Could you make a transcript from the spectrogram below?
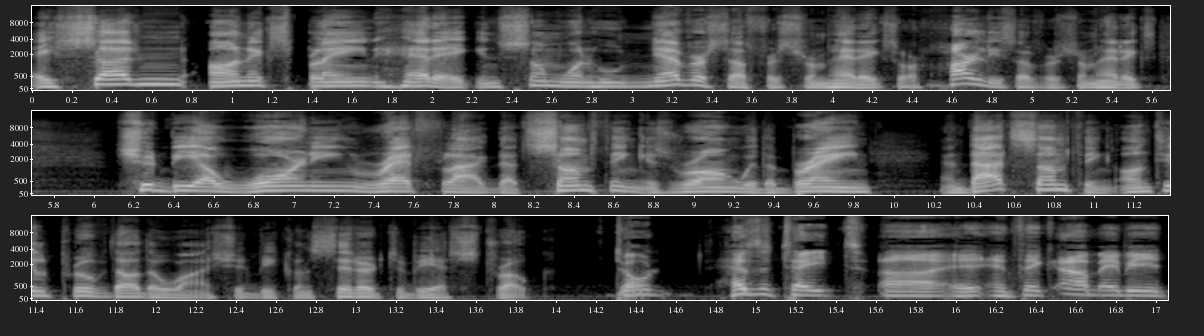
a sudden unexplained headache in someone who never suffers from headaches or hardly suffers from headaches should be a warning red flag that something is wrong with the brain and that something, until proved otherwise, should be considered to be a stroke. Don't hesitate uh, and think, oh, maybe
